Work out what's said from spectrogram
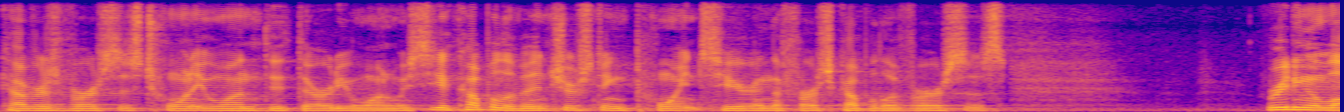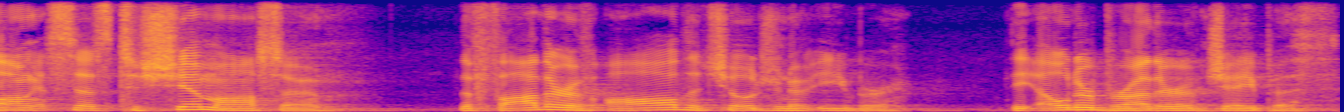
Covers verses 21 through 31. We see a couple of interesting points here in the first couple of verses. Reading along, it says, To Shem also, the father of all the children of Eber, the elder brother of Japheth,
